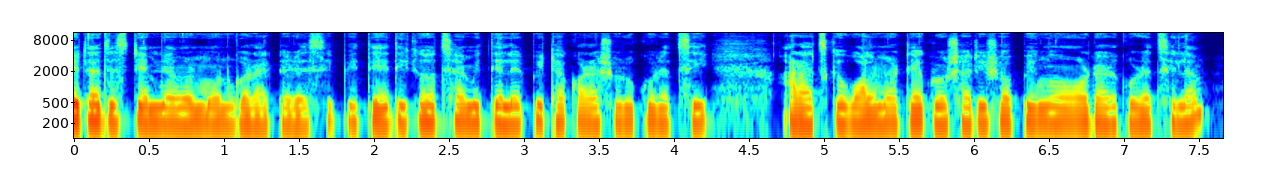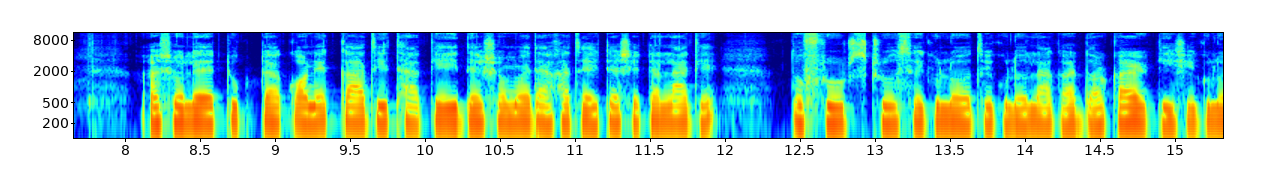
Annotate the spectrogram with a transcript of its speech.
এটা জাস্ট এমনি আমার মন গড়া একটা রেসিপি তো। এদিকে হচ্ছে আমি তেলের পিঠা করা শুরু করেছি আর আজকে ওয়ালমার্টে গ্রোসারি শপিংও অর্ডার করেছিলাম। আসলে টুকটাক অনেক কাজই থাকে, ঈদের সময় দেখা যায় এটা সেটা লাগে। তো ফ্রুটস ট্রুটস এগুলো যেগুলো লাগার দরকার আর কি সেগুলো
